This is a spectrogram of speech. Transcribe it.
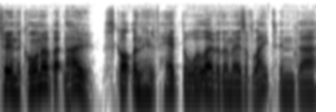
turned the corner, but no. Scotland have had the wool over them as of late and uh,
